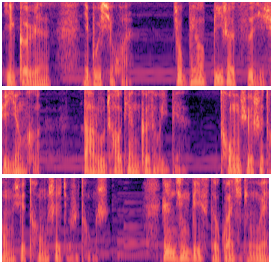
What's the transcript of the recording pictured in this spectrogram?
一个人你不喜欢，就不要逼着自己去迎合。大路朝天各走一边，同学是同学，同事就是同事，认清彼此的关系定位。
